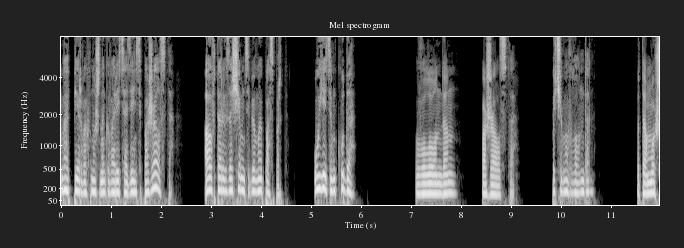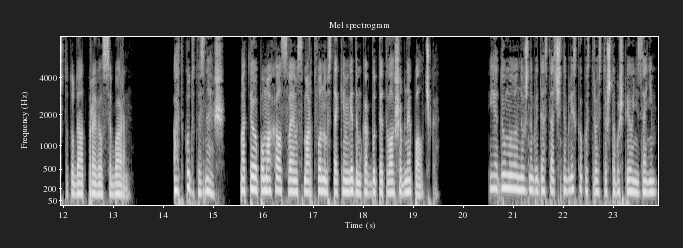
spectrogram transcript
Во-первых, нужно говорить «оденься, пожалуйста». А во-вторых, зачем тебе мой паспорт? Уедем куда? В Лондон, пожалуйста. Почему в Лондон? Потому что туда отправился барон. Откуда ты знаешь? Матео помахал своим смартфоном с таким видом, как будто это волшебная палочка. Я думала, нужно быть достаточно близко к устройству, чтобы шпионить за ним.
